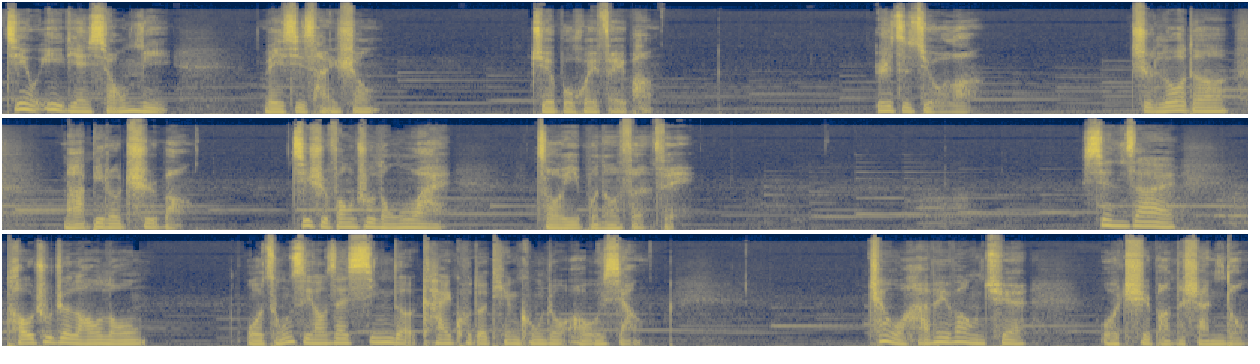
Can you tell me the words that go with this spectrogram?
仅有一点小米维系残生，绝不会肥胖。日子久了，只落得麻痹了翅膀，即使放出笼外，早已不能奋飞。现在逃出这牢笼。我从此要在新的开阔的天空中翱翔，趁我还未忘却我翅膀的扇动。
